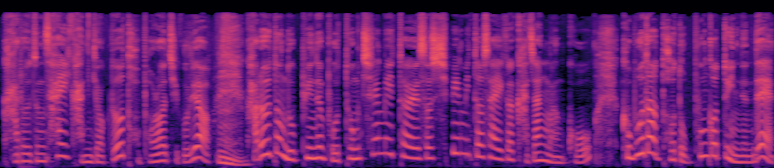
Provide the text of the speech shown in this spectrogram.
가로등 사이 간격도 더 벌어지고요. 음. 가로등 높이는 보통 7m에서 12m 사이가 가장 많고 그보다 더 높은 것도 있는데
